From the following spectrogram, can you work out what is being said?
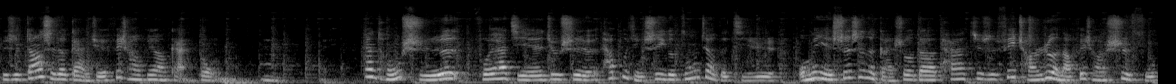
就是当时的感觉非常非常感动。嗯对。但同时，佛牙节就是它不仅是一个宗教的节日，我们也深深的感受到它就是非常热闹、非常世俗、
